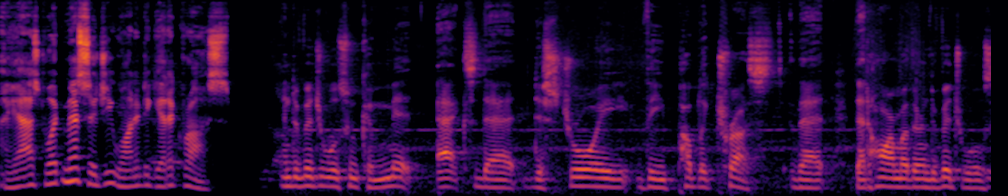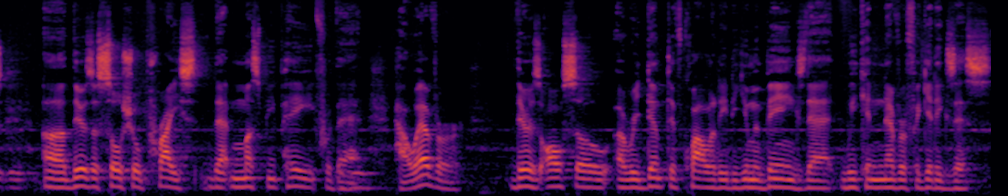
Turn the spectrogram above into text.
I asked what message he wanted to get across. Individuals who commit acts that destroy the public trust, that, that harm other individuals, uh, there's a social price that must be paid for that. However, there's also a redemptive quality to human beings that we can never forget exists.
